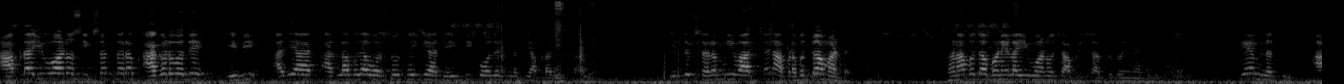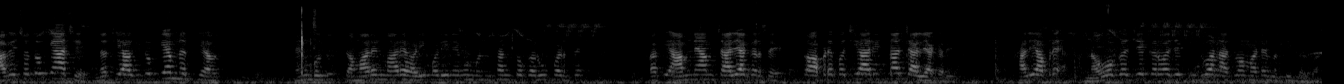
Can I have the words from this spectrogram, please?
આપણા યુવાનો શિક્ષણ તરફ આગળ વધે એ બી આજે આટલા બધા વર્ષો થઈ ગયા છે એક બી કોલેજ નથી આપણા વિસ્તારમાં. એ તો શરમની વાત છે ને આપણા બધા માટે. ઘણા બધા ભણેલા યુવાનો છે આપણી સાથે તો અહીંયા કેમ નથી? આવે છે તો ક્યાં છે? નથી આવતી તો કેમ નથી આવતી? એનું બધું તમારે મારે હળી મળીને એનું મંથન તો કરવું પડશે. બાકી આમને આમ ચાલ્યા કરશે તો આપણે પછી આ રીતના ચાલ્યા કરીશું. ખાલી આપણે નવો ગજ જે કરવા છે કૂદવા નાચવા માટે નથી કરવા.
